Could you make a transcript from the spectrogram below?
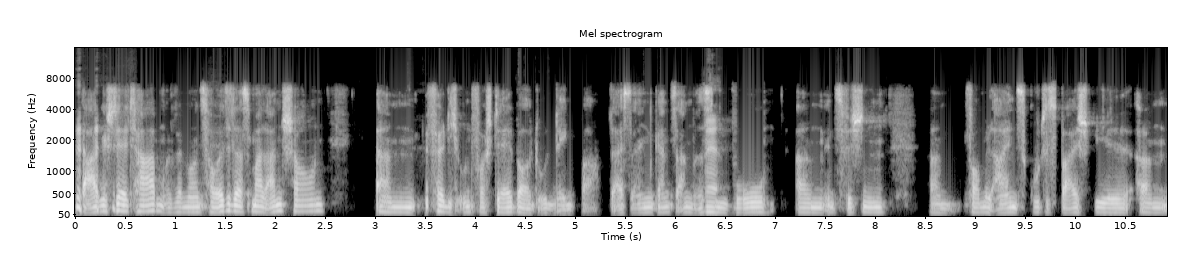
dargestellt haben. Und wenn wir uns heute das mal anschauen, ähm, völlig unvorstellbar und undenkbar. Da ist ein ganz anderes ja. Niveau ähm, inzwischen. Ähm, Formel 1, gutes Beispiel, ähm,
